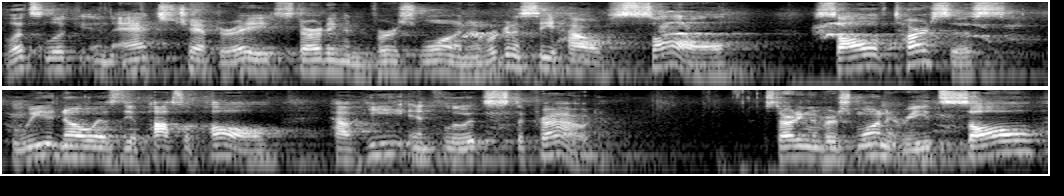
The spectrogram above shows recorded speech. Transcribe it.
let's look in Acts chapter 8, starting in verse 1. And we're going to see how Saul, Saul of Tarsus, who we know as the Apostle Paul, how he influenced the crowd. Starting in verse 1, it reads Saul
